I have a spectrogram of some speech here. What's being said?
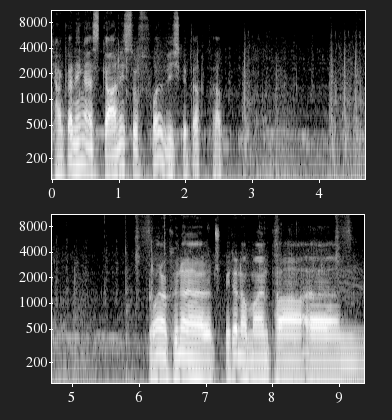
Tankanhänger ist gar nicht so voll, wie ich gedacht habe. So, dann können wir später noch mal ein paar ähm,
